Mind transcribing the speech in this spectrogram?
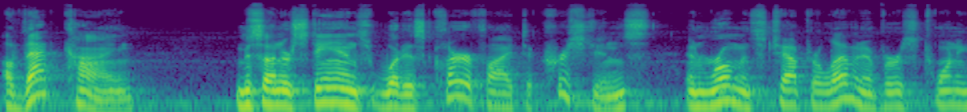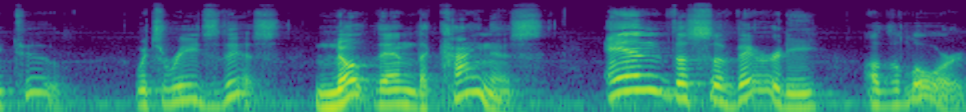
of that kind misunderstands what is clarified to Christians in Romans chapter 11 and verse 22, which reads this Note then the kindness and the severity of the Lord.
